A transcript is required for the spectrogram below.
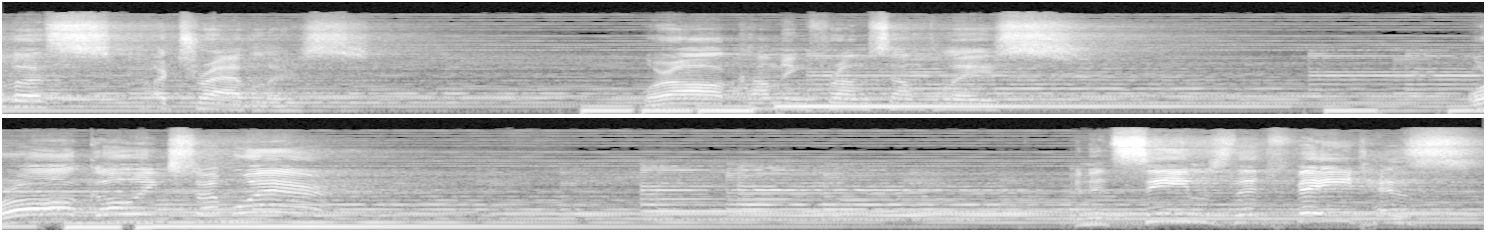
of us are travelers. We're all coming from someplace. We're all going somewhere. And it seems that fate has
